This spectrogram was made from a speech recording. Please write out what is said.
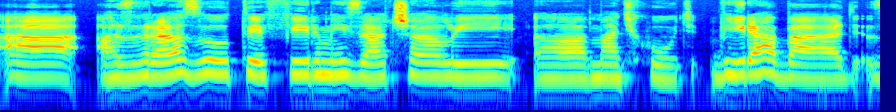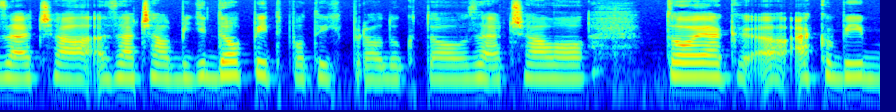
a, a zrazu tie firmy začali uh, mať chuť vyrábať, začal, začal byť dopyt po tých produktov, začalo to, jak uh, akoby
